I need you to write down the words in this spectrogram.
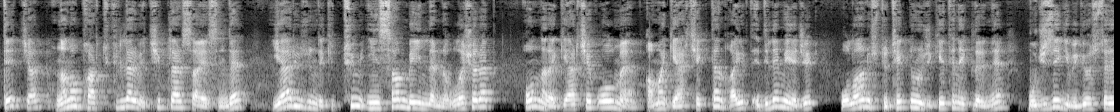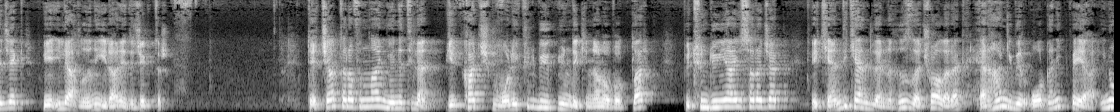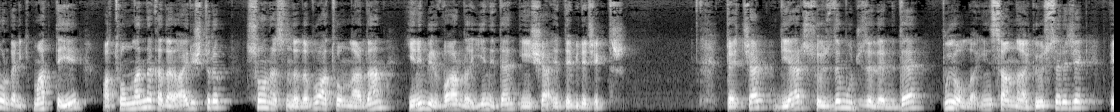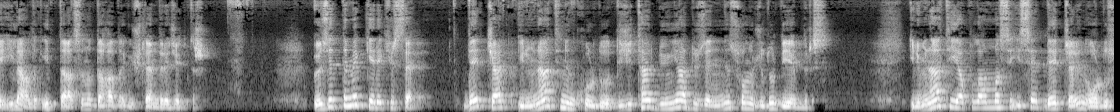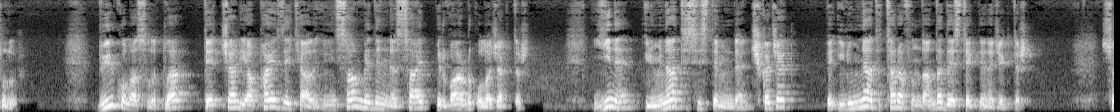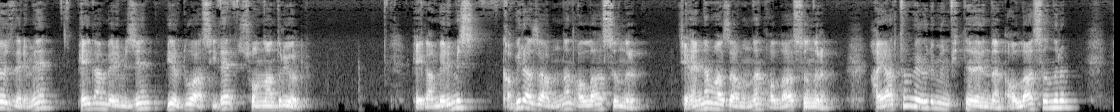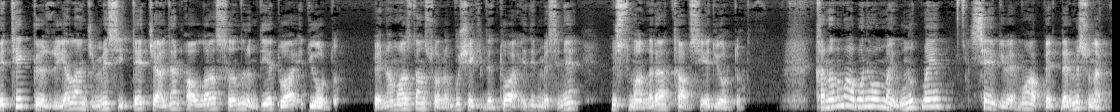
Deccal nanopartiküller ve çipler sayesinde yeryüzündeki tüm insan beyinlerine ulaşarak onlara gerçek olmayan ama gerçekten ayırt edilemeyecek olağanüstü teknolojik yeteneklerini mucize gibi gösterecek ve ilahlığını ilan edecektir. Deccal tarafından yönetilen birkaç molekül büyüklüğündeki nanobotlar bütün dünyayı saracak ve kendi kendilerine hızla çoğalarak herhangi bir organik veya inorganik maddeyi atomlarına kadar ayrıştırıp sonrasında da bu atomlardan yeni bir varlığı yeniden inşa edebilecektir. Deccal diğer sözde mucizelerini de bu yolla insanlığa gösterecek ve ilahlık iddiasını daha da güçlendirecektir. Özetlemek gerekirse Deccal Illuminati'nin kurduğu dijital dünya düzeninin sonucudur diyebiliriz. Illuminati yapılanması ise Deccal'in ordusudur. Büyük olasılıkla Deccal yapay zekalı insan bedenine sahip bir varlık olacaktır. Yine Illuminati sisteminden çıkacak ve Illuminati tarafından da desteklenecektir. Sözlerimi Peygamberimizin bir duası ile sonlandırıyorum. Peygamberimiz kabir azabından Allah'a sığınırım. Cehennem azabından Allah'a sığınırım. Hayatın ve ölümün fitnelerinden Allah'a sığınırım ve tek gözlü yalancı Mesih Deccal'den Allah'a sığınırım diye dua ediyordu. Ve namazdan sonra bu şekilde dua edilmesini Müslümanlara tavsiye ediyordu. Kanalıma abone olmayı unutmayın. Sevgi ve muhabbetlerimi sunarım.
